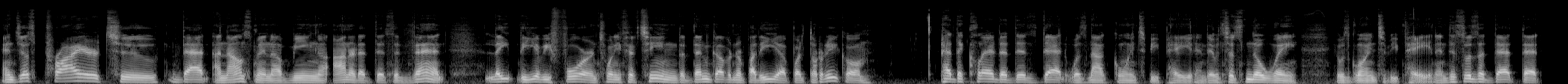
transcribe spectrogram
And just prior to that announcement of being honored at this event, late the year before in 2015, the then Governor Padilla Puerto Rico had declared that this debt was not going to be paid, and there was just no way it was going to be paid. And this was a debt that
